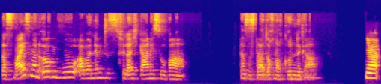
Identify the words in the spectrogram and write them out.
das weiß man irgendwo, aber nimmt es vielleicht gar nicht so wahr, dass es da doch noch Gründe gab. Ja.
